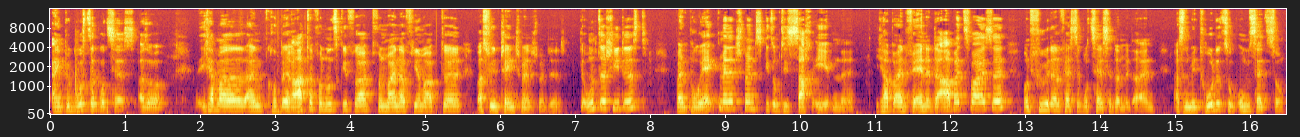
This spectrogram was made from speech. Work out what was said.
ein bewusster Prozess. Also ich habe mal einen Berater von uns gefragt, von meiner Firma aktuell, was für ein Change Management ist. Der Unterschied ist, beim Projektmanagement geht es um die Sachebene. Ich habe eine veränderte Arbeitsweise und führe dann feste Prozesse damit ein. Also eine Methode zur Umsetzung.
